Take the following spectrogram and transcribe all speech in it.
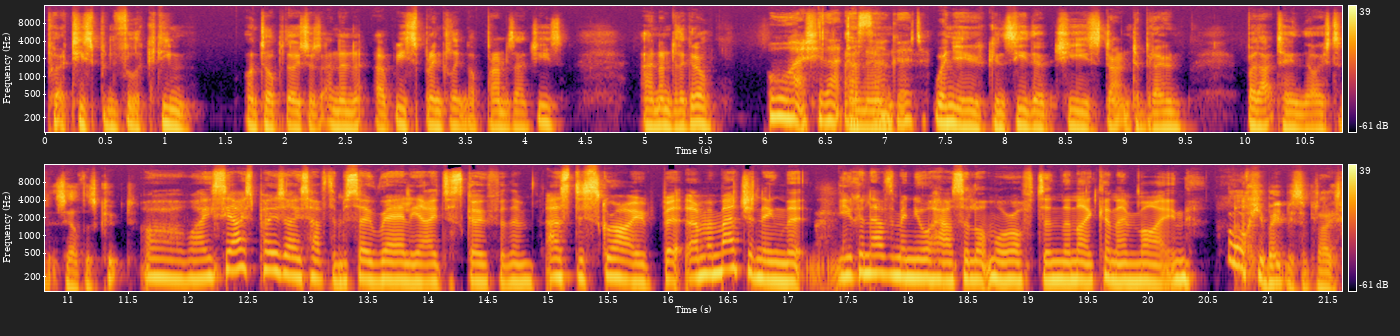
put a teaspoonful of cream on top of the oysters and then a wee sprinkling of Parmesan cheese and under the grill. Oh, actually, that does sound good. When you can see the cheese starting to brown, by that time the oyster itself is cooked. Oh, well, you see, I suppose I have them so rarely, I just go for them as described. But I'm imagining that you can have them in your house a lot more often than I can in mine. Oh, you might be surprised.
